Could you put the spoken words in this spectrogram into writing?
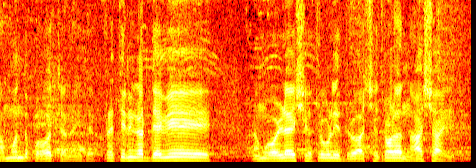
ಅಮ್ಮಂದು ಪವರ್ ಚೆನ್ನಾಗಿದೆ. ಪ್ರತಿನಿಗರ ದೇವಿ ನಮ್ಗೆ ಒಳ್ಳೆಯ ಶತ್ರುಗಳಿದ್ದರು ಆ ಶತ್ರುಗಳ ನಾಶ ಆಗಿದೆ.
